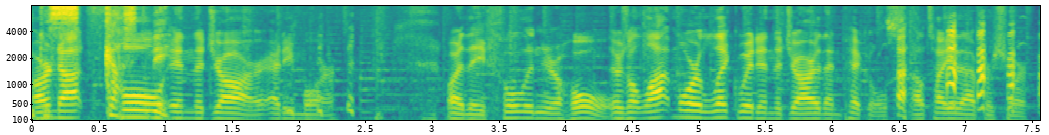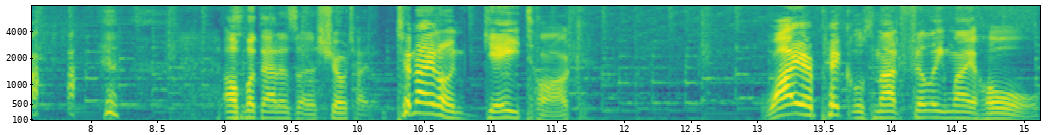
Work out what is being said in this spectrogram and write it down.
are not full in the jar anymore. are they full in your hole? There's a lot more liquid in the jar than pickles. I'll tell you that for sure. I'll put that as a show title. Tonight on Gay Talk. Why are pickles not filling my hole?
